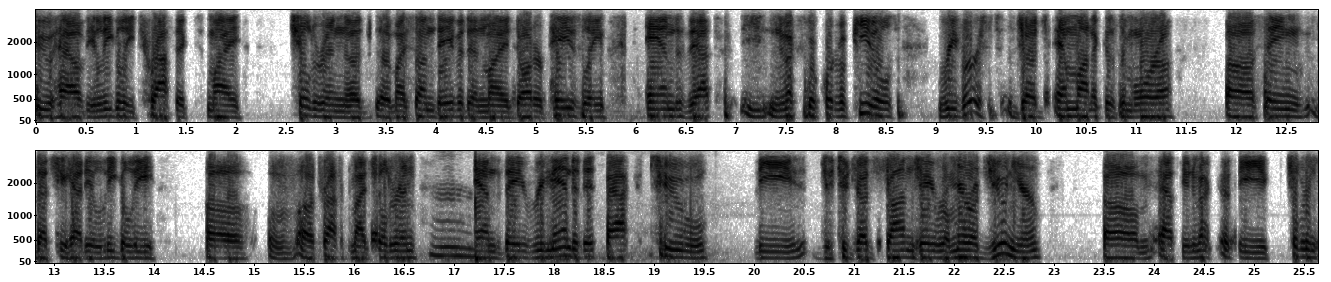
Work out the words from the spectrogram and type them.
to have illegally trafficked my children, uh, uh, my son David and my daughter Paisley, and that New Mexico Court of Appeals reversed Judge M. Monica Zamora, uh, saying that she had illegally uh, uh, trafficked my children, mm. and they remanded it back to the to Judge John J. Romero Jr. Um, at the at the Children's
